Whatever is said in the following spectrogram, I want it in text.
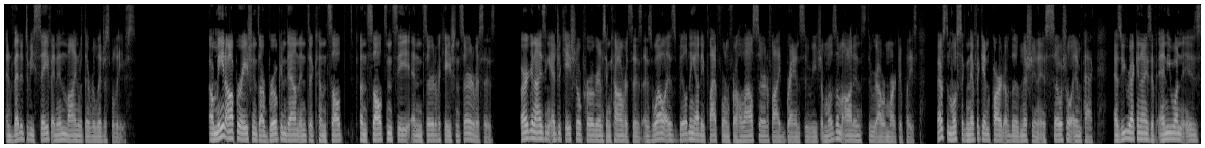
and vetted to be safe and in line with their religious beliefs. Our main operations are broken down into consult, consultancy and certification services, organizing educational programs and conferences, as well as building out a platform for halal certified brands to reach a Muslim audience through our marketplace. Perhaps the most significant part of the mission is social impact, as we recognize if anyone is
